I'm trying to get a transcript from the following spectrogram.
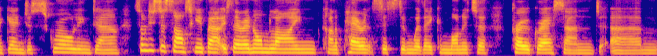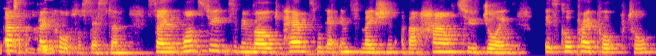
Again, just scrolling down. Somebody's just asking about, is there an online kind of parent system where they can monitor progress and um, That's the Pro Portal system. So once students have enrolled, parents will get information about how to join it's called Pro Portal,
